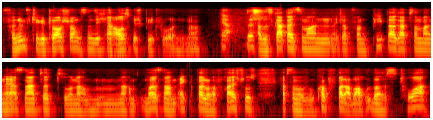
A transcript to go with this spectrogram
vernünftige Torchancen sich herausgespielt wurden. Ne? Ja, also es gab jetzt mal, einen, ich glaube von Pieper gab es nochmal in der ersten Halbzeit, so nach, nach, war das nach dem Eckball oder Freistoß, gab es nochmal so einen Kopfball, aber auch über das Tor.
